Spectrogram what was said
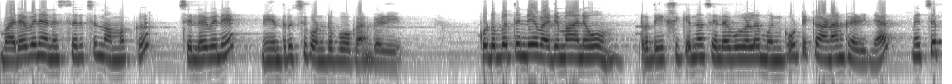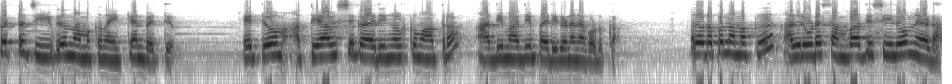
വരവിനനുസരിച്ച് നമുക്ക് ചിലവിനെ നിയന്ത്രിച്ചു കൊണ്ടുപോകാൻ കഴിയും. കുടുംബത്തിന്റെ വരുമാനവും പ്രതീക്ഷിക്കുന്ന ചിലവുകൾ മുൻകൂട്ടി കാണാൻ കഴിഞ്ഞാൽ മെച്ചപ്പെട്ട ജീവിതം നമുക്ക് നയിക്കാൻ പറ്റും. ഏറ്റവും അത്യാവശ്യ കാര്യങ്ങൾക്ക് മാത്രം ആദ്യമാദ്യം പരിഗണന കൊടുക്കാം. അതോടൊപ്പം നമുക്ക് അതിലൂടെ സമ്പാദ്യശീലവും നേടാം.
